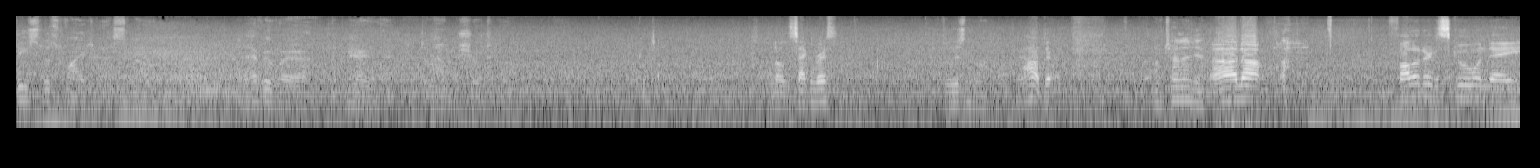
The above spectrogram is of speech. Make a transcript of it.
lamb. The fleece was white as snow, and everywhere that Mary went, the lamb was sure to go. No, the second verse. There isn't one. Ah, there. I'm telling you. Oh no. Followed her to school one day,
